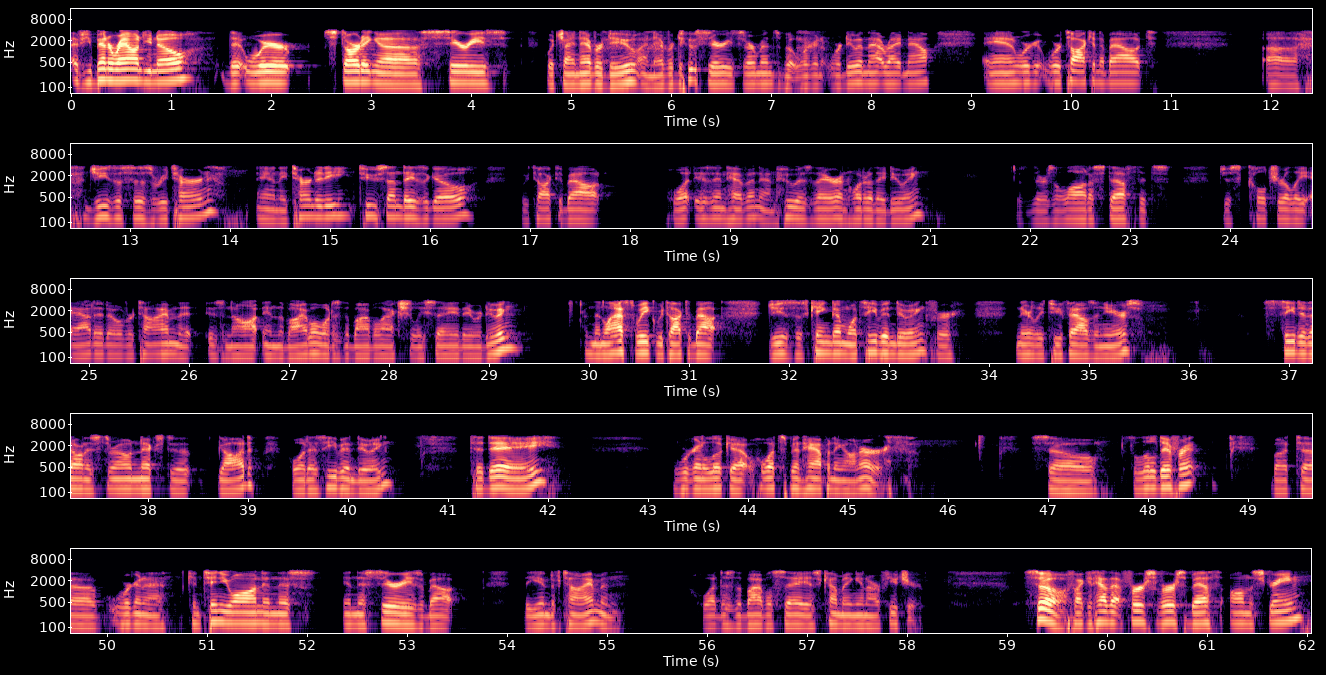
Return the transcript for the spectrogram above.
if you've been around, you know that we're starting a series, which I never do. I never do series sermons, but we're gonna we're doing that right now, and we're we're talking about uh, Jesus' return and eternity. Two Sundays ago, we talked about what is in heaven and who is there and what are they doing. There's a lot of stuff that's just culturally added over time that is not in the Bible. What does the Bible actually say they were doing? And then last week we talked about Jesus' kingdom. What's he been doing for nearly 2,000 years? Seated on his throne next to God. What has he been doing? Today we're going to look at what's been happening on earth. So it's a little different, but uh, we're going to continue on in this in this series about the end of time and what does the Bible say is coming in our future. So, if I could have that first verse, Beth, on the screen.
